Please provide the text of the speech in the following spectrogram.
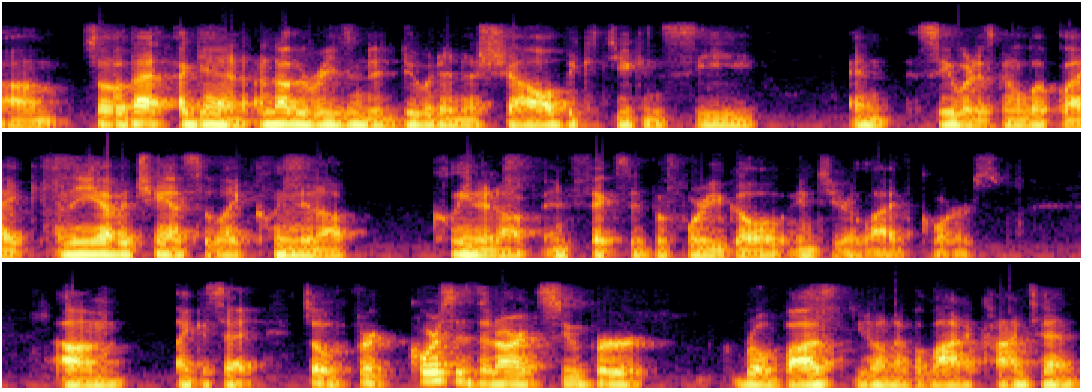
Um, so that again, another reason to do it in a shell because you can see and see what it's going to look like, and then you have a chance to like clean it up, clean it up, and fix it before you go into your live course. Um, like I said, so for courses that aren't super robust. You don't have a lot of content.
